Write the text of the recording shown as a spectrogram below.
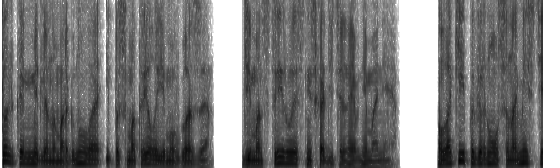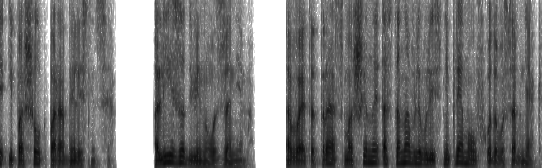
только медленно моргнула и посмотрела ему в глаза, демонстрируя снисходительное внимание. Лакей повернулся на месте и пошел к парадной лестнице. Лиза двинулась за ним. В этот раз машины останавливались не прямо у входа в особняк,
